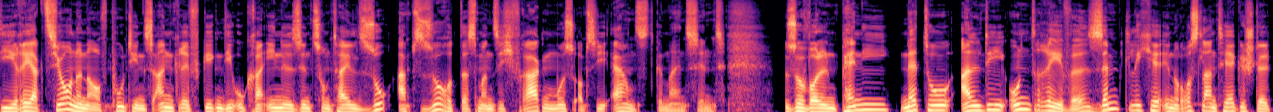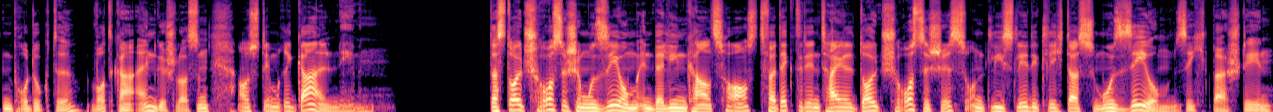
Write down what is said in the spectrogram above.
Die Reaktionen auf Putins Angriff gegen die Ukraine sind zum Teil so absurd, dass man sich fragen muss, ob sie ernst gemeint sind. So wollen Penny, Netto, Aldi und Rewe sämtliche in Russland hergestellten Produkte, Wodka eingeschlossen, aus dem Regal nehmen. Das Deutsch-Russische Museum in Berlin-Karlshorst verdeckte den Teil Deutsch-Russisches und ließ lediglich das Museum sichtbar stehen.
